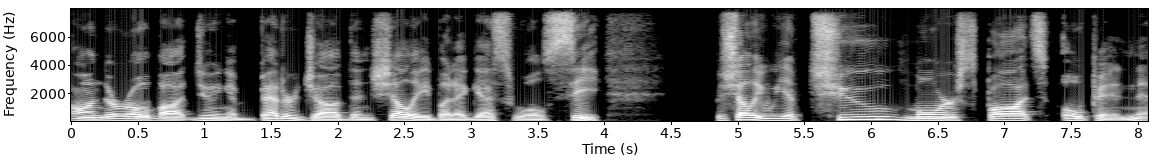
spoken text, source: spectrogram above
on the robot doing a better job than Shelly, but I guess we'll see. But Shelly, we have two more spots open.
